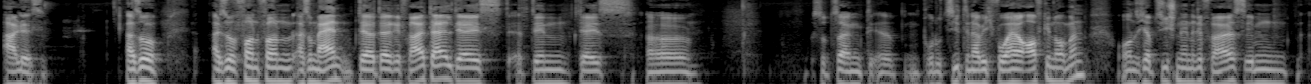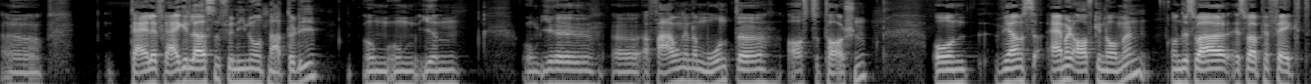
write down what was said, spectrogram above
Alles. Also also von, von, also mein, der, der Refrain-Teil, der ist, den, der ist, äh, sozusagen äh, produziert, den habe ich vorher aufgenommen und ich habe zwischen den Refrains eben äh, Teile freigelassen für Nino und Natalie, um, um ihren, um ihre äh, Erfahrungen am Mond da auszutauschen. Und wir haben es einmal aufgenommen und es war, es war perfekt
